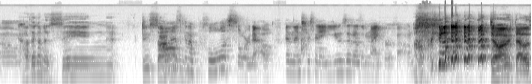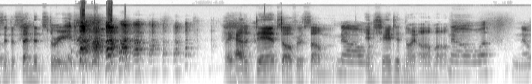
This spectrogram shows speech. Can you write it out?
Oh, How they're gonna sing, do songs. Going to pull a sword out and then she's to use it as a microphone. Don't. That was in Descendants three. They had a dance off with some no. enchanted knight armor. No. No,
